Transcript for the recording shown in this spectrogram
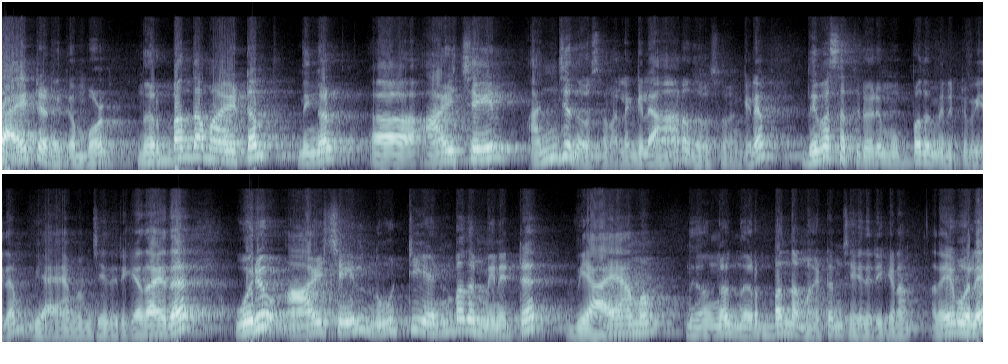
ഡയറ്റ് എടുക്കുമ്പോൾ നിർബന്ധമായിട്ടും നിങ്ങൾ ആഴ്ചയിൽ അഞ്ച് ദിവസം അല്ലെങ്കിൽ ആറ് ദിവസമെങ്കിലും ദിവസത്തിൽ ഒരു മുപ്പത് മിനിറ്റ് വീതം വ്യായാമം ചെയ്തിരിക്കുക. അതായത് ഒരു ആഴ്ചയിൽ നൂറ്റി എൺപത് മിനിറ്റ് വ്യായാമം നിങ്ങൾ നിർബന്ധമായിട്ടും ചെയ്തിരിക്കണം. അതേപോലെ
